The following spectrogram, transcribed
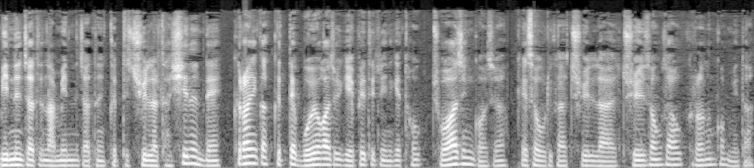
믿는 자든 안 믿는 자든 그때 주일날 다 쉬는데 그러니까 그때 모여가지고 예배드리는 게 더욱 좋아진 거죠. 그래서 우리가 주일날 주일 성사하고 그러는 겁니다.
